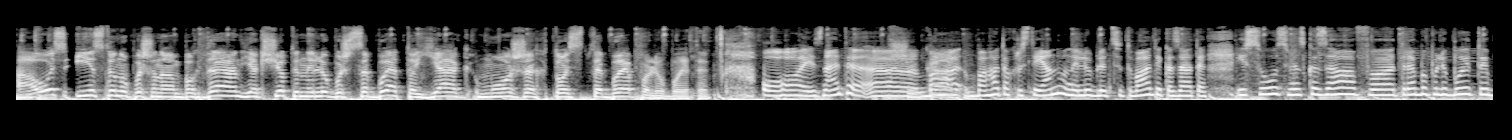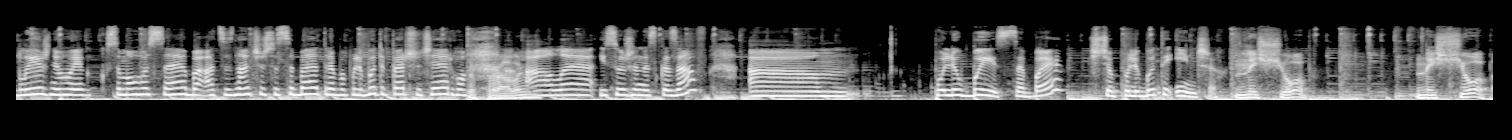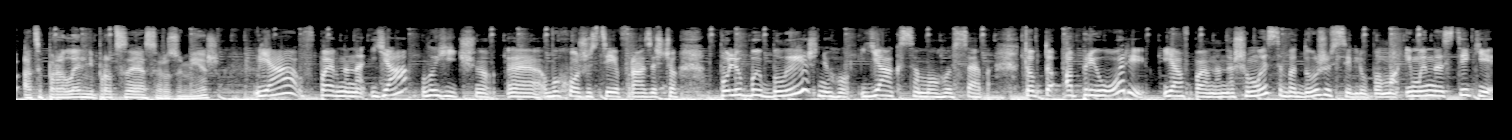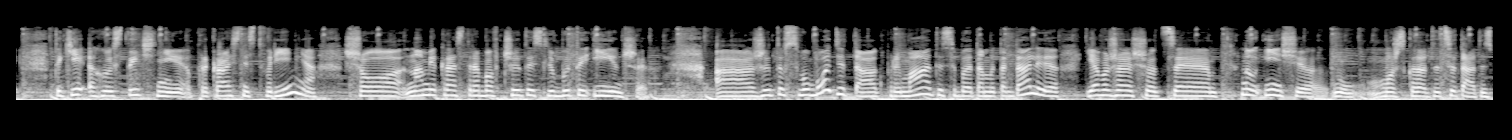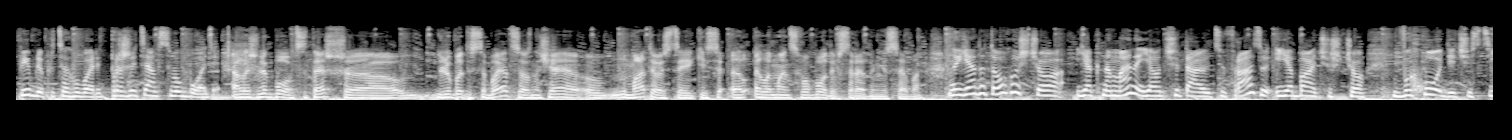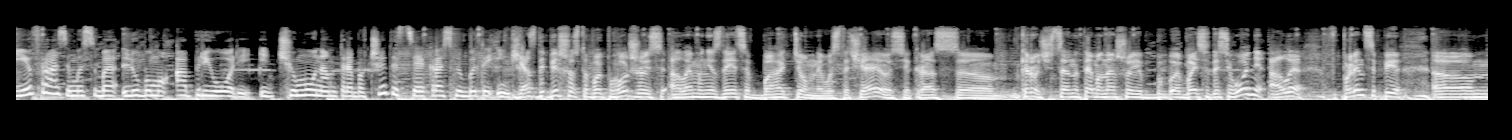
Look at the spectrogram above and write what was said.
А ось істину пише нам Богдан: якщо ти не любиш себе, то як може хтось тебе полюбити? Ой, знаєте, е, Шикарно. бага- багато християн вони люблять цитувати, і казати: Ісус він сказав, е, треба полюбити ближнього як самого себе. А це значить, що себе треба полюбити в першу чергу. Так правильно. Але Ісус же не сказав. А, Полюби себе, щоб полюбити інших. Не щоб. Не щоб, а це паралельні процеси, розумієш? Я впевнена, я логічно е, виходжу з цієї фрази, що полюби ближнього як самого себе. Тобто, апріорі, я впевнена, що ми себе дуже всі любимо, і ми настільки такі егоїстичні, прекрасні створіння, що нам якраз треба вчитись любити інших. А жити в свободі, так, приймати себе там і так далі. Я вважаю, що це ну інші, ну можна сказати, цитати з Біблії про це говорять про життя в свободі. Але ж любов це теж е, любити себе, це означає е, мати ось цей якийсь е- елемент свободи всередині себе. Ну я до того, що як на мене, я от читаю цю фразу, і я бачу, що виходячи з цієї фрази, ми себе любимо апріорі. І чому нам треба вчитись, це якраз любити інших. Я здебільшого з тобою погоджуюсь, але мені здається, багатьом не вистачає. Ось якраз коротше, це не тема нашої бесіди сьогодні, але в принципі. ем,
